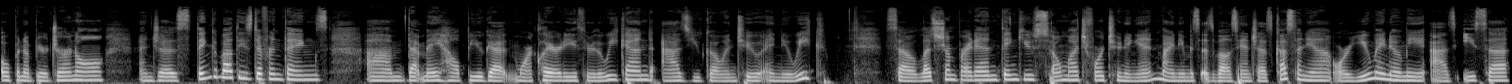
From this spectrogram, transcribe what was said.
open up your journal and just think about these different things um, that may help you get more clarity through the weekend as you go into a new week. So let's jump right in. Thank you so much for tuning in. My name is Isabella Sanchez Castagna, or you may know me as Isa,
